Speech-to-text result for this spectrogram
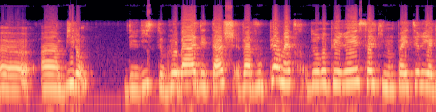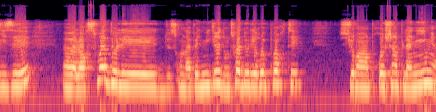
euh, un bilan des listes globales des tâches va vous permettre de repérer celles qui n'ont pas été réalisées. alors soit de les, de ce qu'on appelle migrer, donc soit de les reporter sur un prochain planning.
